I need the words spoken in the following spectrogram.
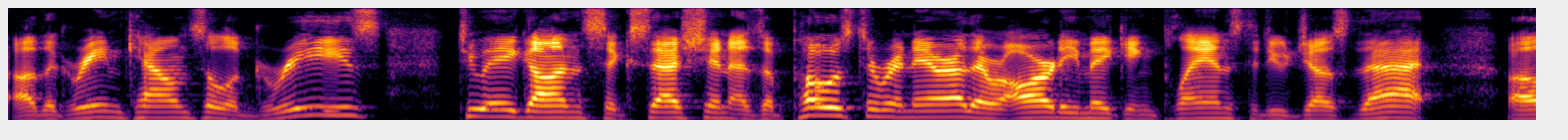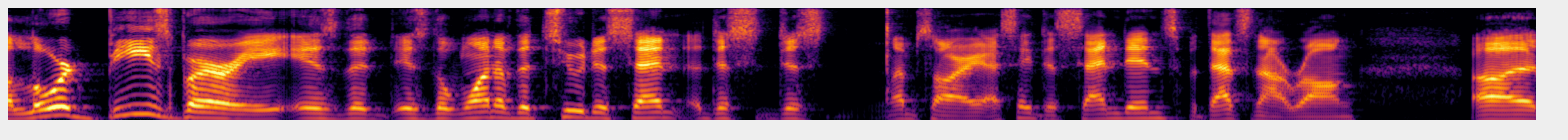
Uh, the Green Council agrees to Aegon's succession as opposed to Rhaenyra. They were already making plans to do just that. Uh, Lord Beesbury is the is the one of the two descent dis, dis, I'm sorry, I say descendants, but that's not wrong. Uh,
